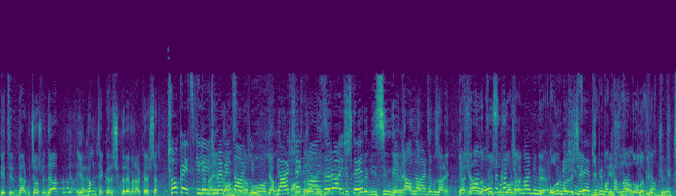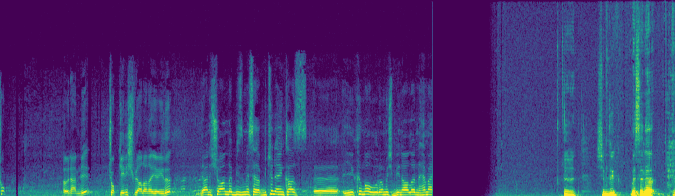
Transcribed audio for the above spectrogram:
getirdiler bu çalışma. Devam yakalım tekrar ışıkları hemen arkadaşlar. Çok etkileyici Hemen Mehmet Manzara Akif. bu. Ya bu Gerçek manzara manzara herkes işte. görebilsin diye ne ekranlarda. anlattığımız hani ya Ve ne şu an orada anlatıyorsunuz kaç orada? var bilmiyorum. E, olur böyle 500'e şey yakın. gibi bakanlar 500-600 da olabilir. Çünkü çok önemli. Çok geniş bir alana yayılı. Yani şu anda biz mesela bütün enkaz e, yıkıma uğramış binaların hemen Evet. Şimdi mesela e,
